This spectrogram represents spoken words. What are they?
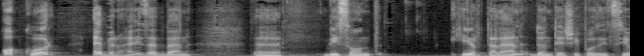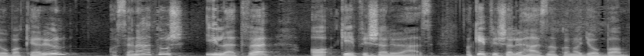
akkor ebben a helyzetben viszont hirtelen döntési pozícióba kerül a szenátus, illetve a képviselőház. A képviselőháznak a nagyobb a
